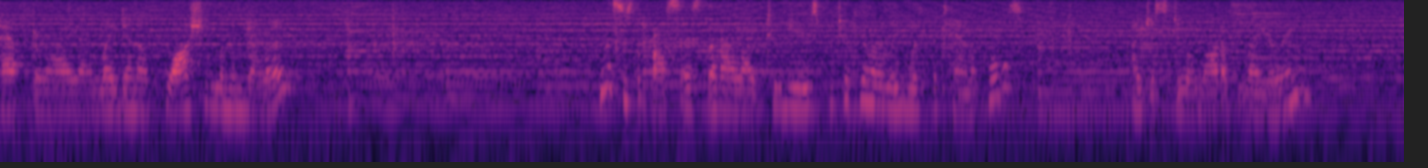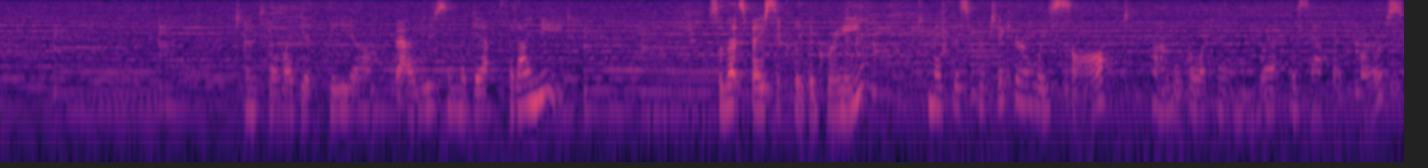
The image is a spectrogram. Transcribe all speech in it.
after I uh, laid in a wash of lemon yellow. And this is the process that I like to use, particularly with botanicals. I just do a lot of layering until I get the uh, values and the depth that I need. So that's basically the green. To make this particularly soft, I will go ahead and wet this apple first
